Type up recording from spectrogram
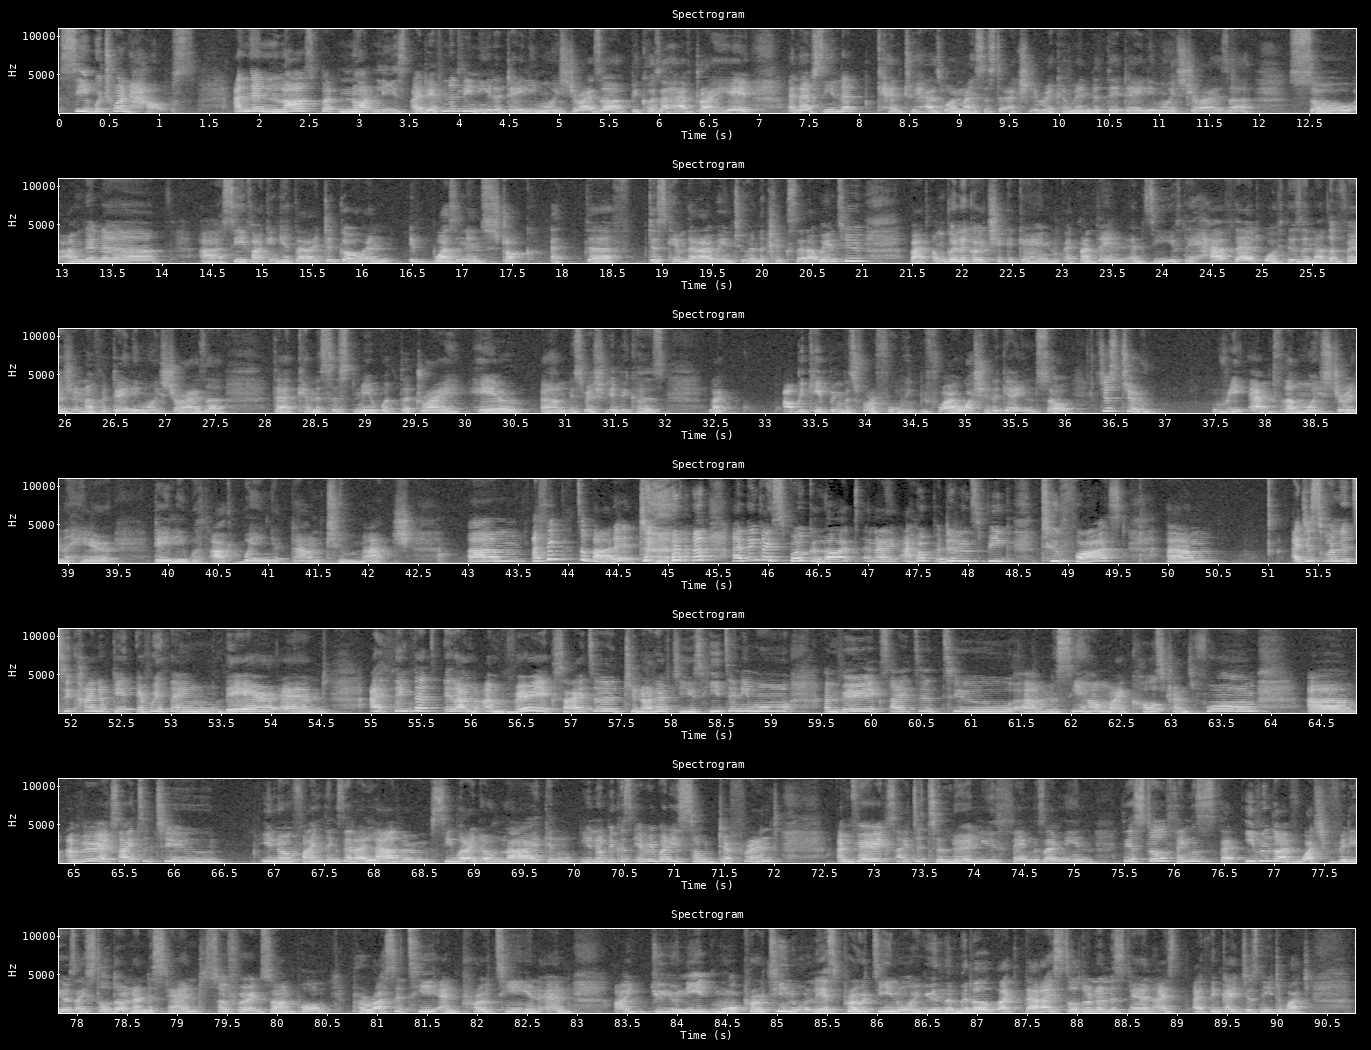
see which one helps and then last but not least, I definitely need a daily moisturizer because I have dry hair and I've seen that Cantu has one. My sister actually recommended their daily moisturizer. So I'm gonna uh, see if I can get that. I did go and it wasn't in stock at the Dis-Chem that I went to and the Clicks that I went to. But I'm gonna go check again at month end and see if they have that or if there's another version of a daily moisturizer that can assist me with the dry hair um, especially because like I'll be keeping this for a full week before I wash it again. So just to re-amp the moisture in the hair daily without weighing it down too much um, I think that's about it I think I spoke a lot and I, I hope I didn't speak too fast um, I just wanted to kind of get everything there and I think that it, I'm, I'm very excited to not have to use heat anymore. I'm very excited to um, see how my curls transform. Um, I'm very excited to you know find things that I love and see what I don't like and you know because everybody's so different I'm very excited to learn new things. I mean, there's still things that even though I've watched videos, I still don't understand. So for example, porosity and protein and uh, do you need more protein or less protein or are you in the middle? Like that I still don't understand. I, I think I just need to watch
